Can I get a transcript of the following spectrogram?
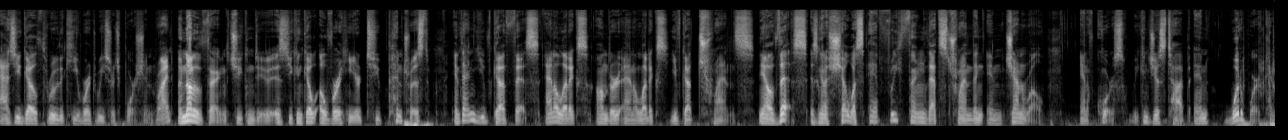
as you go through the keyword research portion, right? Another thing that you can do is you can go over here to Pinterest and then you've got this, analytics, under analytics, you've got trends. Now this is gonna show us everything that's trending in general. And of course, we can just type in woodworking.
